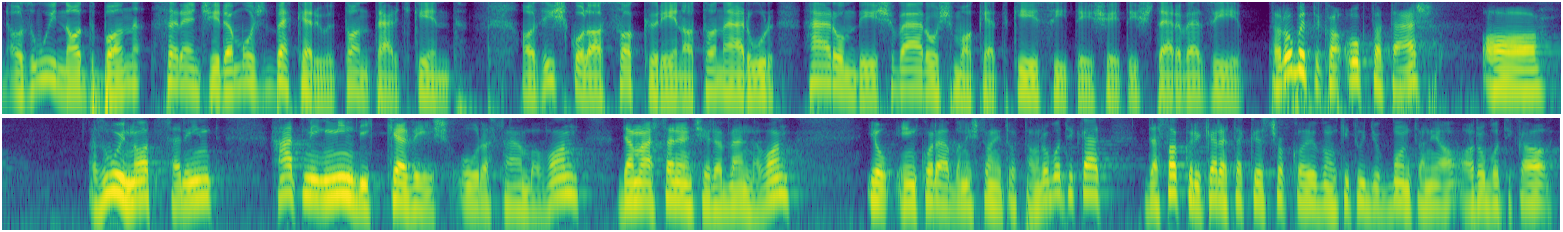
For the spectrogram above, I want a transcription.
Az új NAT-ban szerencsére most bekerült tantárgyként. Az iskola szakkörén a tanár úr 3D-s városmaket készítését is tervezi. A robotika oktatás a, az új NAT szerint hát még mindig kevés óraszámba van, de már szerencsére benne van. Jó, én korábban is tanítottam robotikát, de szakkori keretek között sokkal jobban ki tudjuk bontani a, a robotika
